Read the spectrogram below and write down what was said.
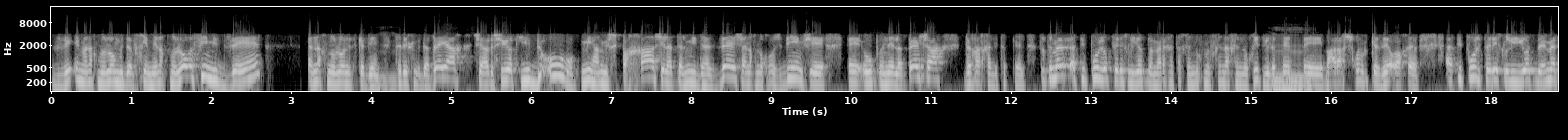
ואם אנחנו לא מדווחים, אם אנחנו לא עושים את זה, אנחנו לא נתקדם. Mm-hmm. צריך לדווח, שהרשויות ידעו מי המשפחה של התלמיד הזה, שאנחנו חושדים שהוא פונה לפשע, וככה לטפל. זאת אומרת, הטיפול לא צריך להיות במערכת החינוך מבחינה חינוכית ולתת mm-hmm. uh, מערך שחור כזה או אחר. הטיפול צריך להיות באמת,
